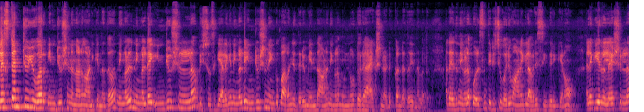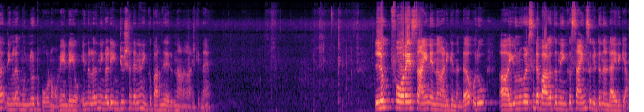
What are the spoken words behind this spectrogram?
ലെസ്റ്റൻ ടു യുവർ ഇൻഡ്യൂഷൻ എന്നാണ് കാണിക്കുന്നത്. നിങ്ങൾ നിങ്ങളുടെ ഇൻഡ്യൂഷനിൽ വിശ്വസിക്കുക. അല്ലെങ്കിൽ നിങ്ങളുടെ ഇൻഡ്യൂഷൻ നിങ്ങൾക്ക് പറഞ്ഞു തരും എന്താണ് നിങ്ങൾ മുന്നോട്ട് ഒരു ആക്ഷൻ എടുക്കേണ്ടത് എന്നുള്ളത്. അതായത് നിങ്ങളുടെ പേഴ്സൺ തിരിച്ചു വരുവാണെങ്കിൽ അവരെ സ്വീകരിക്കണോ? അല്ലെങ്കിൽ ഈ റിലേഷനിൽ നിങ്ങൾ മുന്നോട്ട് പോകണോ? വേണ്ടയോ? എന്നുള്ളത് നിങ്ങളുടെ ഇൻഡ്യൂഷൻ തന്നെ നിങ്ങൾക്ക് പറഞ്ഞു തരും എന്നാണ് കാണിക്കുന്നത് ലുക്ക് ഫോർ എ സൈൻ എന്ന് കാണിക്കുന്നുണ്ട്. ഒരു യൂണിവേഴ്സിന്റെ ഭാഗത്ത് നിങ്ങൾക്ക് സൈൻസ് കിട്ടുന്നുണ്ടായിരിക്കാം.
